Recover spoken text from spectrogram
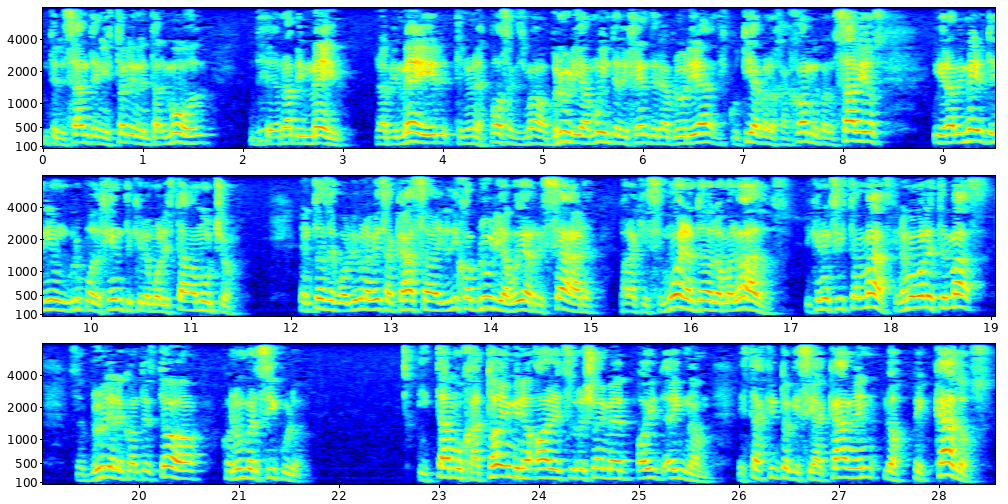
Interesante en la historia en el Talmud de Rabbi Meir. Rabbi Meir tenía una esposa que se llamaba Bruria, muy inteligente era Bruria, discutía con los jajom y con los sabios, y Rabbi Meir tenía un grupo de gente que lo molestaba mucho. Entonces volvió una vez a casa y le dijo a Bruria, voy a rezar para que se mueran todos los malvados y que no existan más, que no me molesten más. Bruria le contestó con un versículo. Está escrito que se acaben los pecados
